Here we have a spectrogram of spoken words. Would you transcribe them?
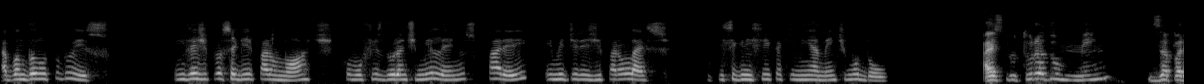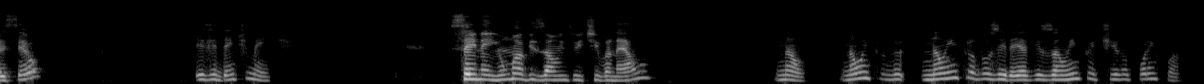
Abandono tudo isso em vez de prosseguir para o norte, como fiz durante milênios, parei e me dirigi para o leste, o que significa que minha mente mudou. A estrutura do mim desapareceu? Evidentemente. Sem nenhuma visão intuitiva nela? Não, não, introdu não introduzirei a visão intuitiva por enquanto.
